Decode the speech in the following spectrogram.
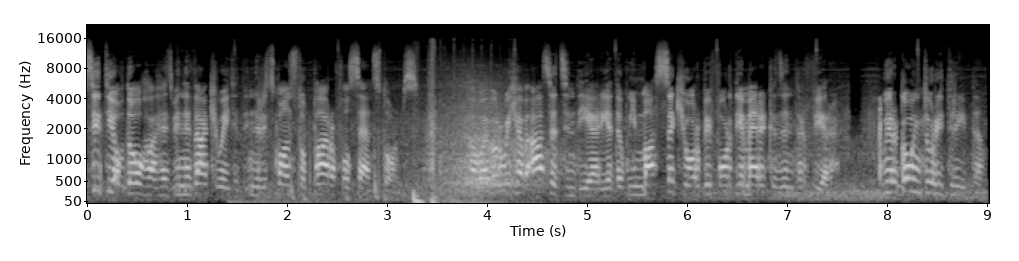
The city of Doha has been evacuated in response to powerful sandstorms. However, we have assets in the area that we must secure before the Americans interfere. We are going to retrieve them,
